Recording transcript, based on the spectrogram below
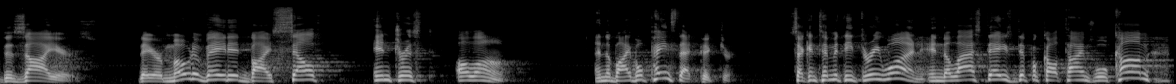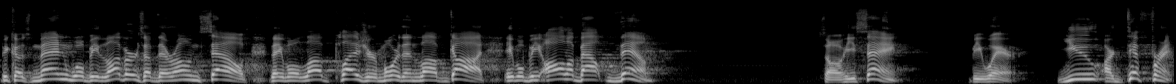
desires. They are motivated by self interest alone. And the Bible paints that picture. 2 Timothy 3:1 In the last days difficult times will come because men will be lovers of their own selves. They will love pleasure more than love God. It will be all about them. So he's saying, beware. You are different,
